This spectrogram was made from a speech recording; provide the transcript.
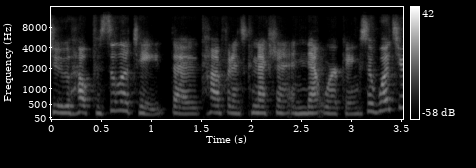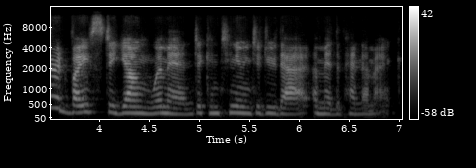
to help facilitate the confidence, connection, and networking. So, what's your advice to young women to continuing to do that amid the pandemic?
